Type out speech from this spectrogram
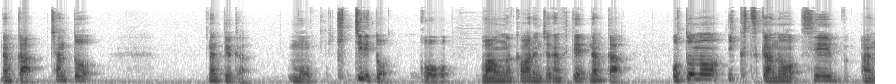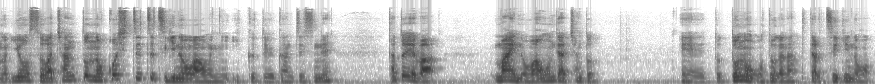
なんかちゃんとなんていうかもうきっちりとこう和音が変わるんじゃなくてなんか音のいくつかの成分あの要素はちゃんと残しつつ次の和音に行くという感じですね例えば前の和音ではちゃんと,、えーと、どの音が鳴ってたら次の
